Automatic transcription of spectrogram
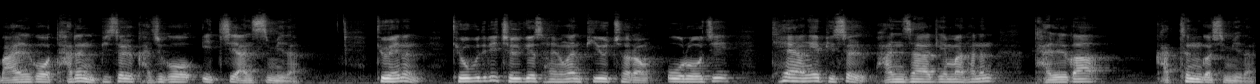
말고 다른 빛을 가지고 있지 않습니다. 교회는 교부들이 즐겨 사용한 비유처럼 오로지 태양의 빛을 반사하게만 하는 달과 같은 것입니다.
